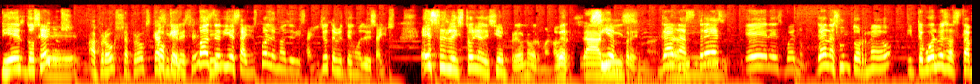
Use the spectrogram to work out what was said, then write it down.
10, 12 años. Eh, aprox, aprox, casi okay, Más de 10 años, ponle más de 10 años. Yo también tengo más de 10 años. Esa es la historia de siempre, ¿o no, hermano? A ver, siempre ganas 3, eres, bueno, ganas un torneo y te vuelves hasta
